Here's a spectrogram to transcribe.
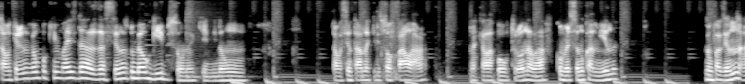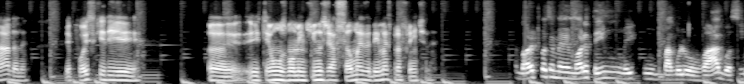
tava querendo ver um pouquinho mais das, das cenas do Mel Gibson, né? Que ele não. Tava sentado naquele sofá lá, naquela poltrona lá, conversando com a mina, não fazendo nada, né? Depois que ele. Ele tem uns momentinhos de ação, mas é bem mais pra frente, né? Agora, tipo assim, a minha memória tem um meio que um bagulho vago, assim,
